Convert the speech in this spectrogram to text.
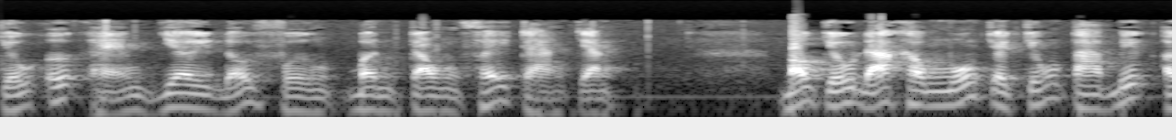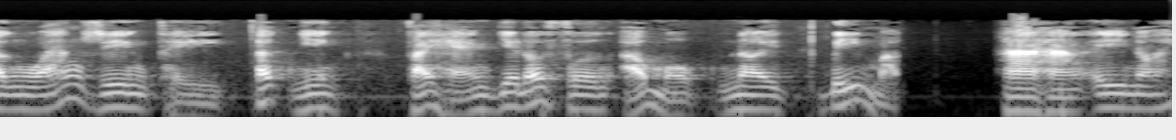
chủ ước hẹn với đối phương bên trong phế tràng chăng? Bảo chủ đã không muốn cho chúng ta biết ân oán riêng thì tất nhiên phải hẹn với đối phương ở một nơi bí mật. Hà Hàng Y nói,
